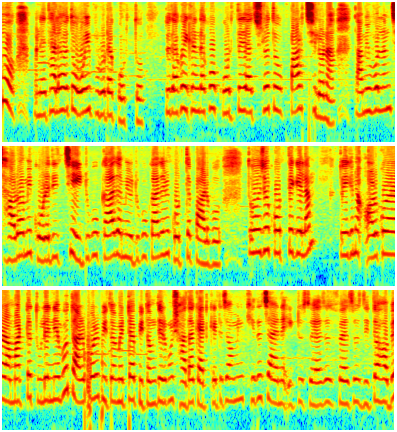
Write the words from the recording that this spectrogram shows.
তো মানে তাহলে হয়তো ওই পুরোটা করতো। তো দেখো এখানে দেখো করতে যাচ্ছিল তো পারছিল না। তো আমি বললাম ছাড়ো আমি করে দিচ্ছি এইটুকু কাজ আমি ওইটুকু কাজ আমি করতে পারব। তো ওই যে করতে গেলাম তো এখানে অর্করার আমারটা তুলে নেব। তারপরে প্রীতমেরটা প্রীতম তো এরকম সাদা ক্যাটকেটে চাউমিন খেতে চায় না একটু সয়া সস ফয়া সস দিতে হবে।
